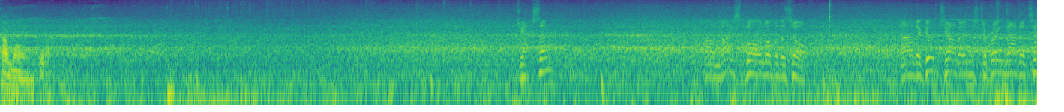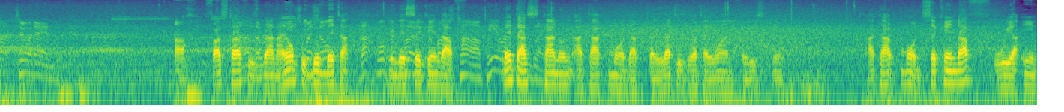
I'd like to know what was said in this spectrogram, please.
Come on, bro. Jackson. Oh, nice ball over the top. And a good challenge to bring that attack to an end. Ah, first half is done. I hope we do better in the second half. Let us turn on attack mode actually. That is what I want for this game. Attack mode. Second half, we are in.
